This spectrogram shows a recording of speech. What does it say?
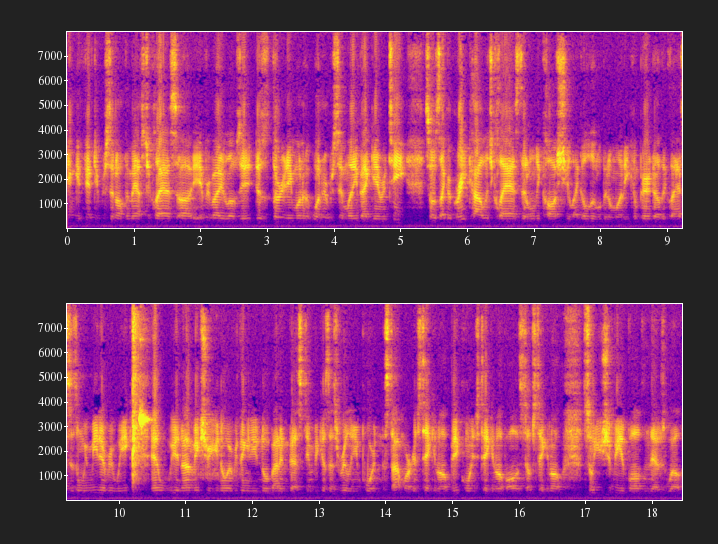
you can get 50% off the masterclass. Uh, everybody loves it. There's a 30 day 100% money back guarantee. So it's like a great college class that only costs you like a little bit of money compared to other classes. And we meet every week. And, we, and I make sure you know everything you need to know about investing because that's really important. The stock market's taking off, Bitcoin's taking off, all this stuff's taking off. So you should be involved in that as well.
